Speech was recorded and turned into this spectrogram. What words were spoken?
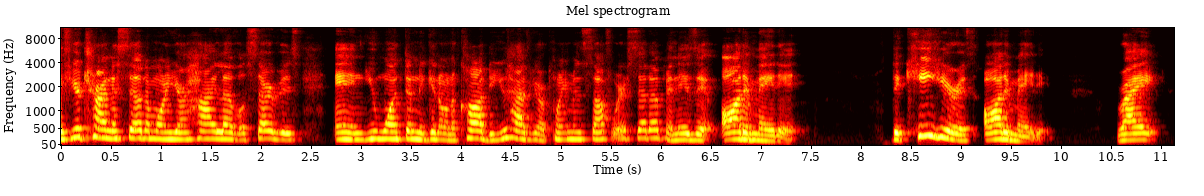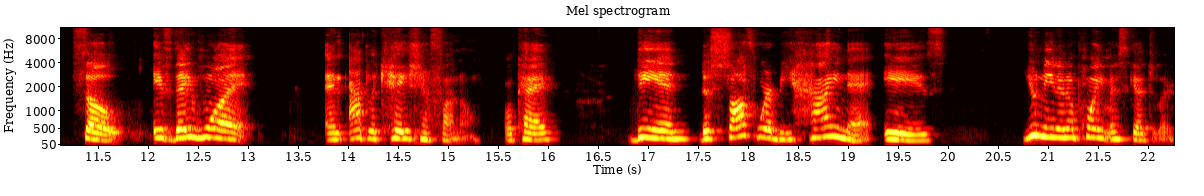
If you're trying to sell them on your high level service and you want them to get on a call, do you have your appointment software set up and is it automated? The key here is automated, right? So if they want an application funnel, okay, then the software behind that is you need an appointment scheduler,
